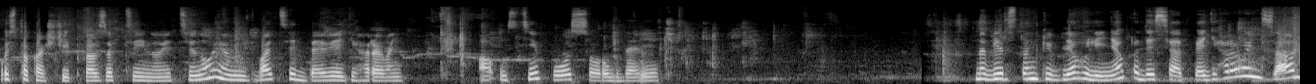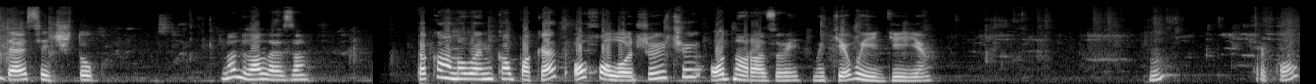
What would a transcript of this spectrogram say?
Ось така щітка з акційною ціною 29 гривень. А ось ці по 49. Набір станків для гоління 55 гривень за 10 штук. На два леза. Така новинка пакет охолоджуючий одноразовий миттєвої дії. Прикол.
